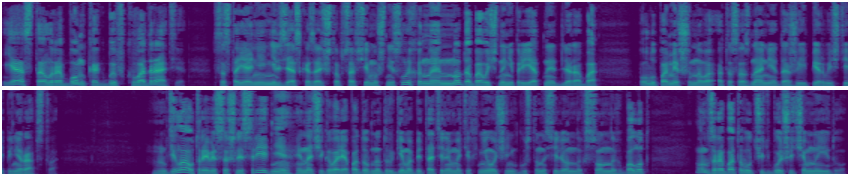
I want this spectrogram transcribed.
я стал рабом как бы в квадрате. Состояние нельзя сказать, чтоб совсем уж неслыханное, но добавочно неприятное для раба, полупомешанного от осознания даже и первой степени рабства. Дела у Тревиса шли средние, иначе говоря, подобно другим обитателям этих не очень густонаселенных сонных болот, он зарабатывал чуть больше, чем на еду.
